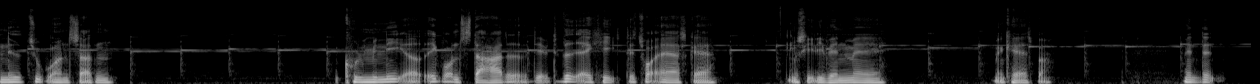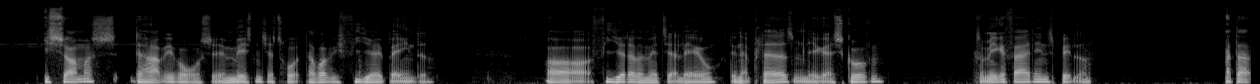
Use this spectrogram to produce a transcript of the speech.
nedturen sådan kulminerede. Ikke hvor den startede, det, det ved jeg ikke helt. Det tror jeg, jeg skal måske lige vende med, med Kasper. Men den, i sommer, der har vi vores øh, messenger-tråd, der var vi fire i bandet og fire, der var med til at lave den her plade, som ligger i skuffen, som ikke er færdig indspillet. Og der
